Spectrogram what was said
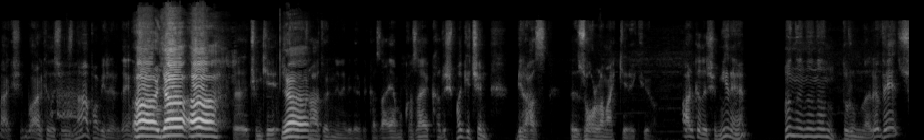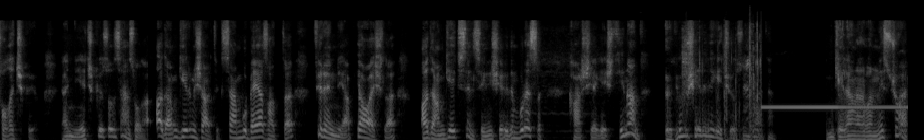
Bak şimdi bu arkadaşımız ne yapabilirdi? En Aa ya aa. e, Çünkü Ya. rahat önlenebilir bir kaza. Yani bu kazaya karışmak için biraz e, zorlamak gerekiyor. Arkadaşım yine hınınının durumları ve sola çıkıyor. Yani niye çıkıyorsun sen sola? Adam girmiş artık. Sen bu beyaz hatta frenini yap, yavaşla. Adam geçsin. Senin şeridin burası. Karşıya geçtiğin an öbür şeride geçiyorsun zaten. Gelen arabanın ne suçu var?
